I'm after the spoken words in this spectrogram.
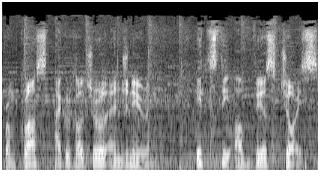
from Cross Agricultural Engineering. It's the obvious choice.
